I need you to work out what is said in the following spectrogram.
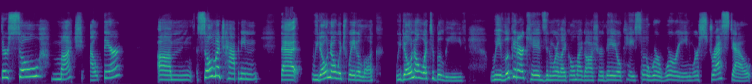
there's so much out there, um, so much happening that we don't know which way to look. We don't know what to believe. We look at our kids and we're like, oh my gosh, are they okay? So we're worrying, we're stressed out.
